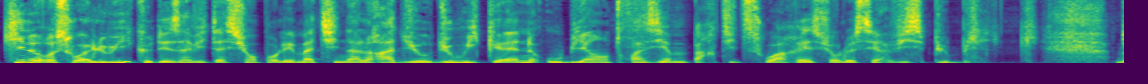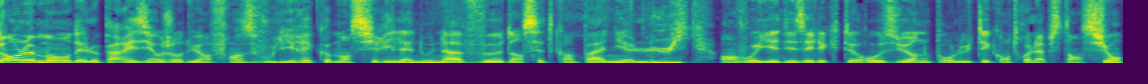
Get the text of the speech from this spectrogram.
qui ne reçoit, lui, que des invitations pour les matinales radio du week-end ou bien en troisième partie de soirée sur le service public. Dans Le Monde et Le Parisien aujourd'hui en France, vous lirez comment Cyril Hanouna veut, dans cette campagne, lui, envoyer des électeurs aux urnes pour lutter contre l'abstention.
